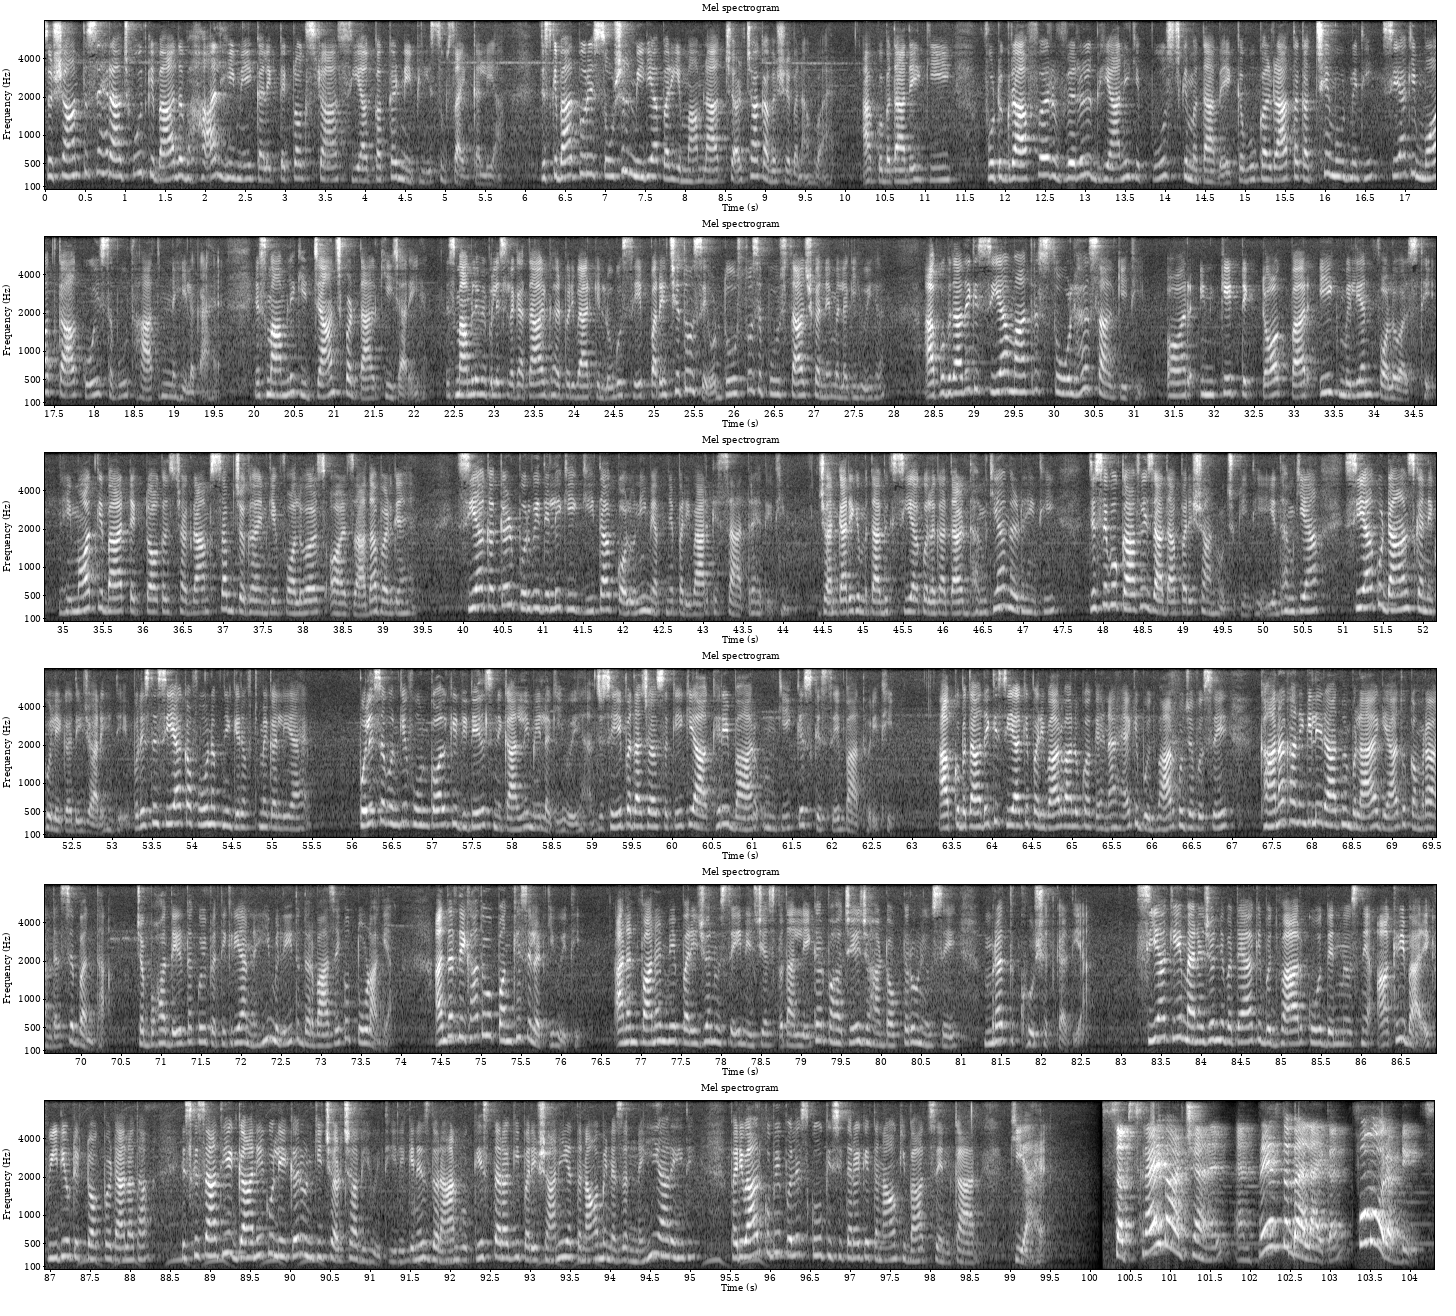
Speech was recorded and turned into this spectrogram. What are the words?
सुशांत सिंह राजपूत के बाद अब हाल ही में कल एक टिकटॉक स्टार सिया कक्कड़ ने भी सुसाइड कर लिया, जिसके बाद पूरे सोशल मीडिया पर यह मामला चर्चा का विषय बना हुआ है। आपको बता दें कि फोटोग्राफर विरल भियानी के पोस्ट के मुताबिक वो कल रात तक अच्छे मूड में थी। सिया की मौत का कोई सबूत हाथ नहीं लगा है। इस मामले की जाँच पड़ताल की जा रही है। इस मामले में पुलिस लगातार घर परिवार के लोगों से, परिचितों से और दोस्तों से पूछताछ करने में लगी हुई है। आपको बता दें कि सिया मात्र 16 साल की थी और इनके टिकटॉक पर एक मिलियन फॉलोअर्स थे। यही मौत के बाद टिकटॉक, इंस्टाग्राम सब जगह इनके फॉलोअर्स और ज़्यादा बढ़ गए हैं। सिया कक्कड़ पूर्वी दिल्ली की गीता कॉलोनी में अपने परिवार के साथ रहती थी। जानकारी के मुताबिक सिया को लगातार धमकियाँ मिल रही थी, जिससे वो काफ़ी ज़्यादा परेशान हो चुकी थी। ये धमकियाँ सिया को डांस करने को लेकर दी जा रही थी। पुलिस ने सिया का फ़ोन अपनी गिरफ्त में कर लिया है। पुलिस अब उनके फ़ोन कॉल की डिटेल्स निकालने में लगी हुई है, जिससे ये पता चल सके कि आखिरी बार उनकी किस किस से बात हुई थी। आपको बता दें कि सिया के परिवार वालों का कहना है कि बुधवार को जब उसे खाना खाने के लिए रात में बुलाया गया तो कमरा अंदर से बंद था। जब बहुत देर तक कोई प्रतिक्रिया नहीं मिली तो दरवाजे को तोड़ा गया। अंदर देखा तो वो पंखे से लटकी हुई थी। आनंद फानन में परिजन उसे निजी अस्पताल लेकर पहुँचे, जहाँ डॉक्टरों ने उसे मृत घोषित कर दिया। सिया के मैनेजर ने बताया कि बुधवार को दिन में उसने आखिरी बार एक वीडियो टिकटॉक पर डाला था। इसके साथ ही एक गाने को लेकर उनकी चर्चा भी हुई थी, लेकिन इस दौरान वो किस तरह की परेशानी या तनाव में नज़र नहीं आ रही थी। परिवार को भी पुलिस को किसी तरह के तनाव की बात से इनकार किया है। Subscribe our channel and press the bell icon for more updates.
